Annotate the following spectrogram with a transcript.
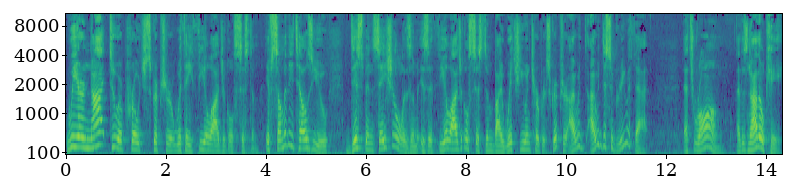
We are not to approach Scripture with a theological system. If somebody tells you dispensationalism is a theological system by which you interpret Scripture, I would, I would disagree with that. That's wrong. That is not okay.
